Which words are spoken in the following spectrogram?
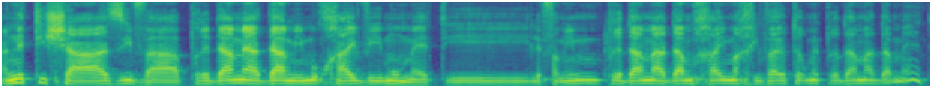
הנטישה, העזיבה, פרידה מאדם, אם הוא חי ואם הוא מת, היא לפעמים פרידה מאדם חי מכאיבה יותר מפרידה מאדם מת.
